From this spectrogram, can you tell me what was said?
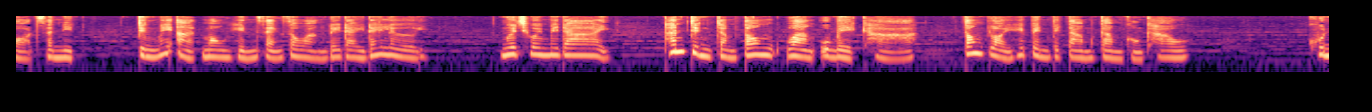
บอดสนิท จึงไม่อาจมองเห็นแสงสว่างใด ๆ ได้เลย เมื่อช่วยไม่ได้ ท่านจึงจำต้องวางอุเบกขา ต้องปล่อยให้เป็นไปตามกรรมของเขา คุณ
